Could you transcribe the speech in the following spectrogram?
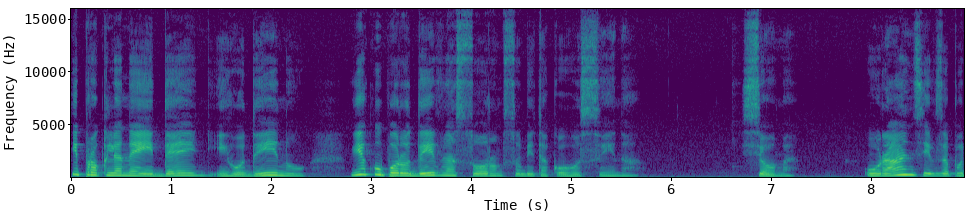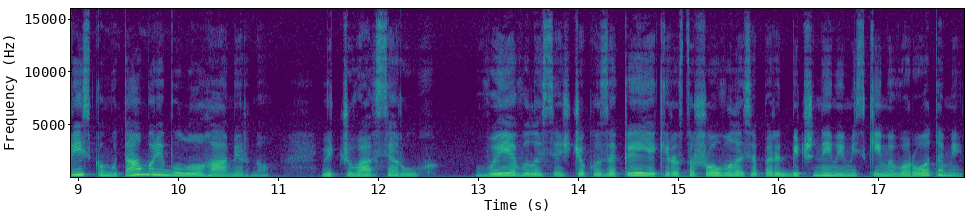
і прокляне і день, і годину, в яку породив на сором собі такого сина. Сьоме. Уранці в запорізькому таборі було гамірно, відчувався рух. Виявилося, що козаки, які розташовувалися перед бічними міськими воротами,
